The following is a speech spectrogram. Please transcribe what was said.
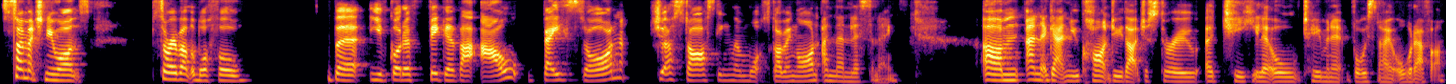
so much nuance. Sorry about the waffle, but you've got to figure that out based on just asking them what's going on and then listening. Um, and again, you can't do that just through a cheeky little two minute voice note or whatever.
